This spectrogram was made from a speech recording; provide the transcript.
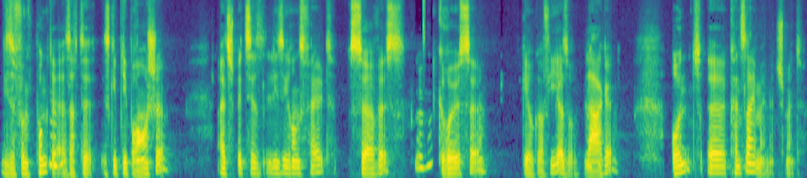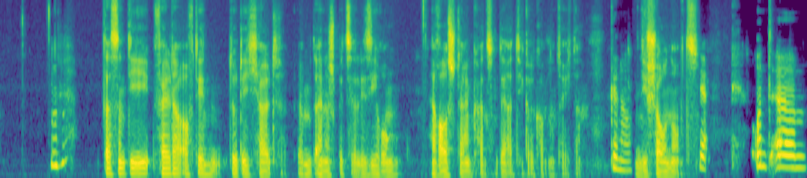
diese fünf Punkte. Mhm. Er sagte, es gibt die Branche als Spezialisierungsfeld, Service, mhm. Größe, Geografie, also Lage und äh, Kanzleimanagement. Mhm. das sind die Felder, auf denen du dich halt äh, mit einer Spezialisierung herausstellen kannst. Und der Artikel kommt natürlich dann genau. in die Show Notes. Ja. Und ähm,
